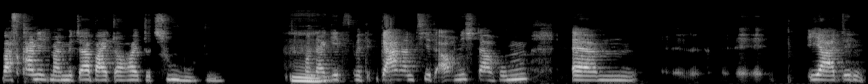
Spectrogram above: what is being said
was kann ich meinem Mitarbeiter heute zumuten. Mhm. Und da geht es mit garantiert auch nicht darum, ähm, ja, den,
